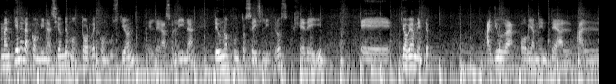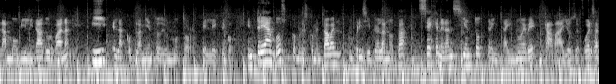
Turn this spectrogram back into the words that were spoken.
mantiene la combinación de motor de combustión, el de gasolina, de 1.6 litros GDI, eh, que obviamente ayuda obviamente a la movilidad urbana y el acoplamiento de un motor eléctrico. Entre ambos, como les comentaba en un principio de la nota, se generan 139 caballos de fuerza,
